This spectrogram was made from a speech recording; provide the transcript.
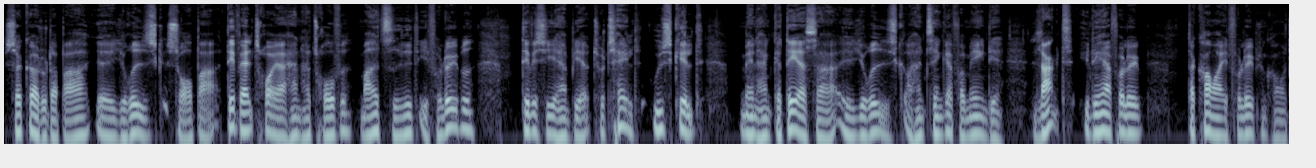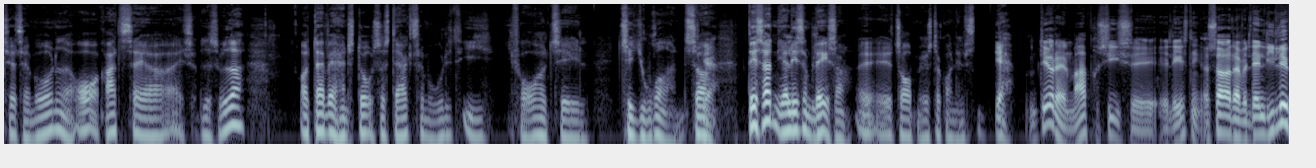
så gør du dig bare øh, juridisk sårbar. Det valg tror jeg, han har truffet meget tidligt i forløbet. Det vil sige, at han bliver totalt udskilt, men han garderer sig øh, juridisk, og han tænker formentlig langt i det her forløb. Der kommer et forløb, som kommer til at tage måneder, år, retssager osv. osv og der vil han stå så stærkt som muligt i, i forhold til, til juraen. Så ja. det er sådan, jeg ligesom læser øh, Torben Østergaard Nielsen. Ja, det er jo da en meget præcis øh, læsning. Og så er der vel den lille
